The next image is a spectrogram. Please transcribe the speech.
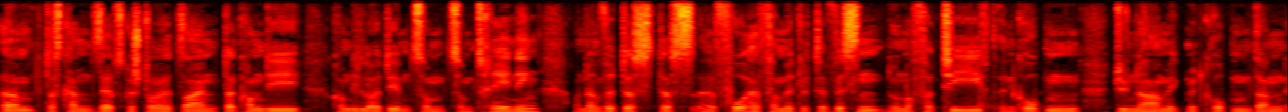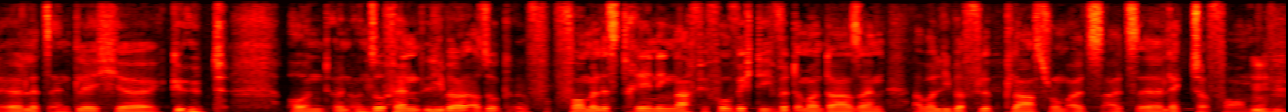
Ähm, das kann selbstgesteuert sein, dann kommen die, kommen die Leute eben zum, zum Training und dann wird das, das äh, vorher vermittelte Wissen nur noch vertieft in Gruppendynamik mit Gruppen dann äh, letztendlich äh, geübt. Und, und insofern lieber, also formelles Training nach wie vor wichtig, wird immer da sein, aber lieber Flip Classroom als, als äh, Lecture-Form. Mhm.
